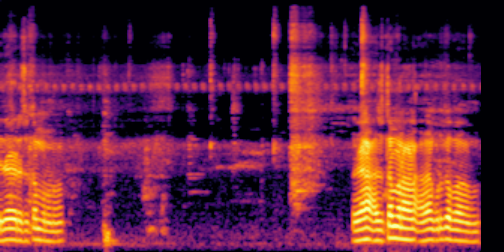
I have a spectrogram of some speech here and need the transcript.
இதை வேறு சுத்தம் பண்ணணும். அது வேணாம் அது சுத்தம் பண்ண வேணாம். அதான் கொடுக்க போகணும்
